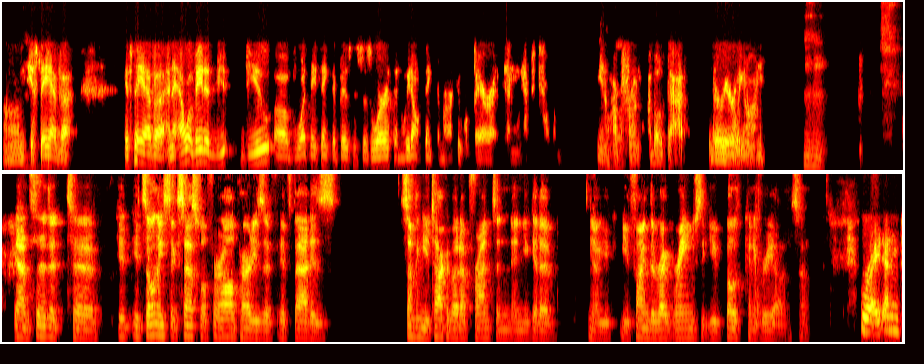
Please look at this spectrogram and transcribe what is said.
Um, if they have a if they have a, an elevated view, view of what they think the business is worth, and we don't think the market will bear it, then we have to tell them, you know, upfront about that very early on. Mm-hmm. Yeah, and so that uh, it, it's only successful for all parties if if that is something you talk about up front and and you get a you know you you find the right range that you both can agree on so. Right and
